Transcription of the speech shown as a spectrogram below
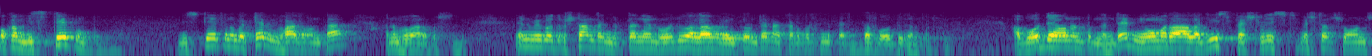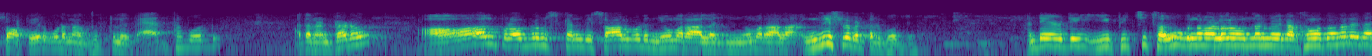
ఒక మిస్టేక్ ఉంటుంది. మిస్టేక్ను బట్టే విభాగం అంతా అనుభవానికి వస్తుంది. నేను మీకు దృష్టాంతం చెప్తాను నేను రోజు అలా వెళ్తుంటే నాకు కనపడుతుంది పెద్ద బోర్డు కనపడుతుంది. ఆ బోర్డు ఏమనుంటుందంటే numerology specialist mister so and so ఆ పేరు కూడా నాకు గుర్తులేదు. పెద్ద బోర్డు. అతను అంటాడు all problems can be solved numerology న్యూమరాల ఇంగ్లీష్లో పెడతాడు బోర్డు. అంటే ఏమిటి? ఈ పిచ్చి చదువుకున్న వాళ్ళలో ఉందని మీకు అర్థమవుతుందా లేదా?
